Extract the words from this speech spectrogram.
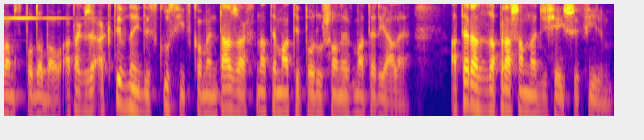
Wam spodobał, a także aktywnej dyskusji w komentarzach na tematy poruszone w materiale. A teraz zapraszam na dzisiejszy film.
